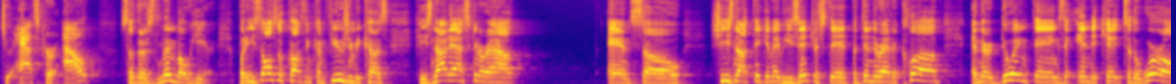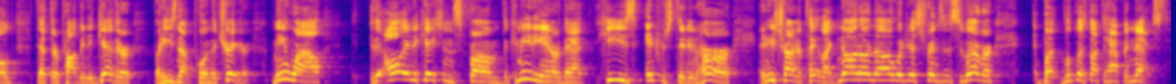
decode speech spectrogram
to ask her out. So there's limbo here. But he's also causing confusion because he's not asking her out. And so she's not thinking maybe he's interested, but then they're at a club and they're doing things that indicate to the world that they're probably together, but he's not pulling the trigger. Meanwhile, all indications from the comedian are that he's interested in her and he's trying to play it like, no, no, no, we're just friends and whoever. But look what's about to happen next.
